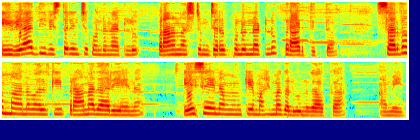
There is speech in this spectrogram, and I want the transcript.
ఈ వ్యాధి విస్తరించకుండానట్లు ప్రాణ నష్టం జరగకుండానట్లు ప్రార్థిద్దాం. సర్వ మానవాళికి ప్రాణధారి అయిన ఏసే నామంకే మహిమ కలుగునుగాక ఆమేన్.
